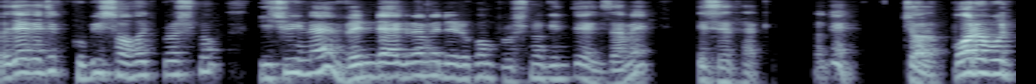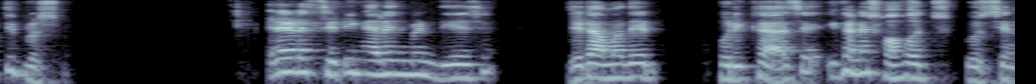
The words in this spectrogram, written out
বোঝা গেছে? খুবই সহজ প্রশ্ন, কিছুই নয় ভেন ডায়াগ্রামের এরকম প্রশ্ন কিন্তু এক্সামে এসে থাকে। ওকে চলো, পরবর্তী প্রশ্ন। এটা একটা সিটিং অ্যারেঞ্জমেন্ট দিয়েছে। যেটা আমাদের পরীক্ষায় আছে, এখানে সহজ কোশ্চেন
